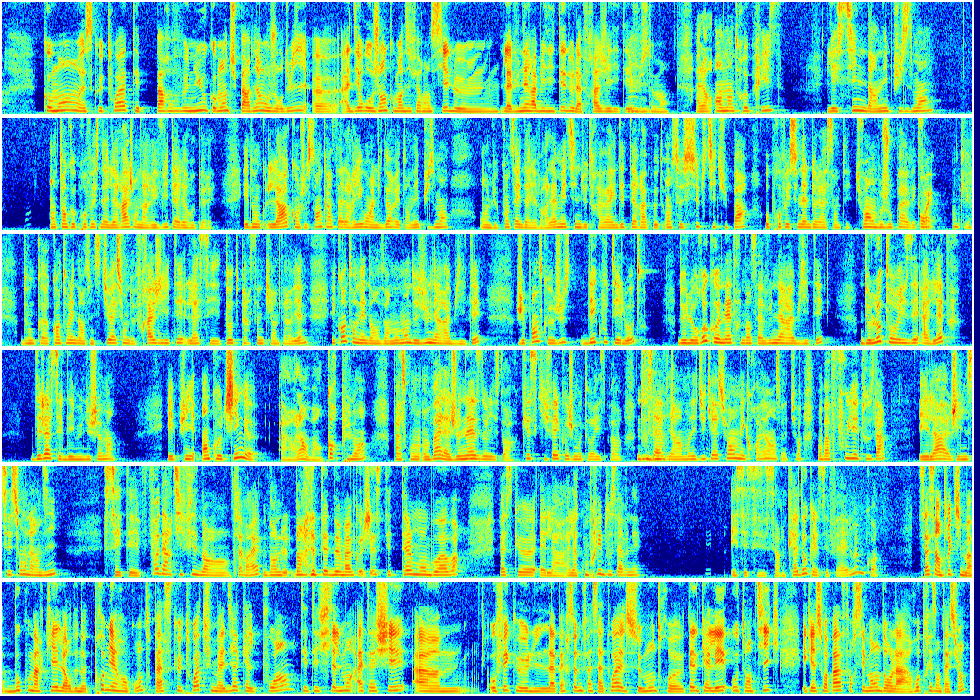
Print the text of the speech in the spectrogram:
comment est-ce que toi, t'es parvenu ou comment tu parviens aujourd'hui euh, à dire aux gens comment différencier le, la vulnérabilité de la fragilité, mhm. justement? Alors, en entreprise, les signes d'un épuisement, en tant que professionnel RH, on arrive vite à les repérer. Et donc là, quand je sens qu'un salarié ou un leader est en épuisement, on lui conseille d'aller voir la médecine du travail, des thérapeutes. On ne se substitue pas aux professionnels de la santé. Tu vois, on ne joue pas avec ça. Ouais, Donc euh, quand on est dans une situation de fragilité, là, c'est d'autres personnes qui interviennent. Et quand on est dans un moment de vulnérabilité, je pense que juste d'écouter l'autre, de le reconnaître dans sa vulnérabilité, de l'autoriser à l'être, déjà c'est le début du chemin. Et puis en coaching, alors là on va encore plus loin parce qu'on va à la genèse de l'histoire. Qu'est-ce qui fait que je m'autorise pas? D'où ça mhm. vient? Mon éducation, mes croyances, tu vois On va fouiller tout ça. Et là j'ai une session lundi. C'était feu d'artifice dans, c'est vrai, dans, le, dans la tête de ma coach. C'était tellement beau à voir parce qu'elle a, elle a compris d'où ça venait. Et c'est un cadeau qu'elle s'est fait à elle-même, quoi. Ça, c'est un truc qui m'a beaucoup marqué lors de notre première rencontre parce que toi, tu m'as dit à quel point tu étais finalement attachée euh, au fait que la personne face à toi, elle se montre euh, telle qu'elle est, authentique et qu'elle soit pas forcément dans la représentation.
